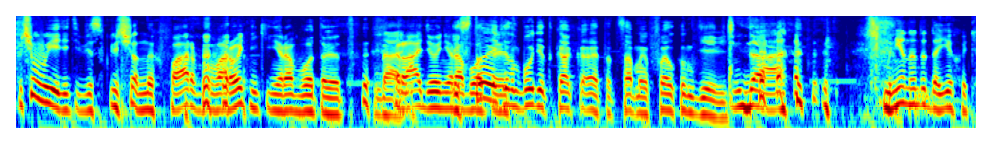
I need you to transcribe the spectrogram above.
Почему вы едете без включенных фар, поворотники не работают, да. радио не и работает? стоить он будет как этот самый Falcon 9. Да. Мне надо доехать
